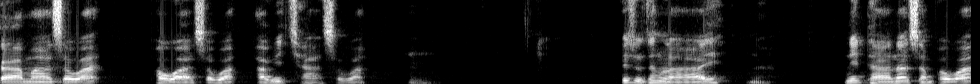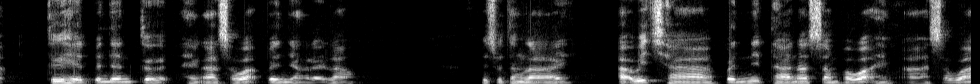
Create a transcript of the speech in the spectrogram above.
กามาสวะภวาสวะ อวิชชาสวะ อืม พิสูจน์ทั้งหลาย นิทานสัมภวะคือเหตุเป็นเดนเกิดแห่งอาสวะเป็นอย่างไรเล่าพิสุทธ์ทั้งหลาย อวิชชาเป็นนิทานสัมภวะแห่งอาสวะ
